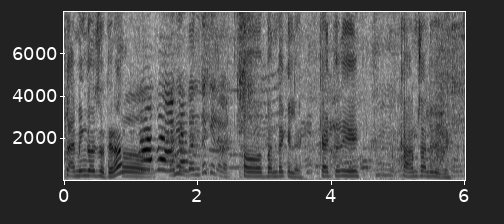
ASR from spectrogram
फ्लॅमिंगोज होते ना? हो. बंद केलं वाटतं. हो बंद केलंय. काहीतरी काम चालू आहे तिथे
